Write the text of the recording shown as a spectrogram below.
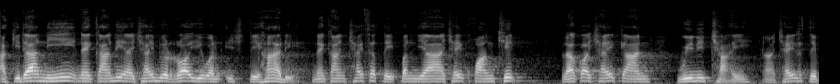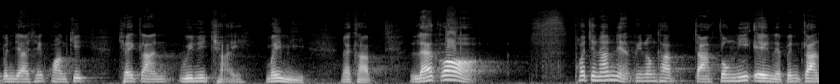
อากิดะห์นี้ในการที่จะใช้บิรรอยีวันอิจติฮาดีในการใช้สติปัญญาใช้ความคิด แล้วก็ใช้การวินิจฉัยใช้สติปัญญาใช้ความคิด ใช้การวินิจฉัยไม่มีนะครับ และก็เพราะฉะนั้นเนี่ยพี่น้องครับจากตรงนี้เองเนี่ยเป็นการ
